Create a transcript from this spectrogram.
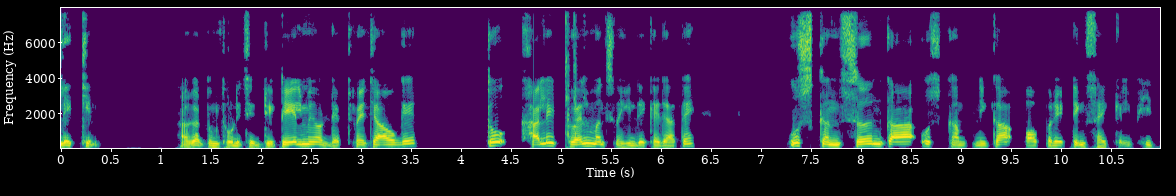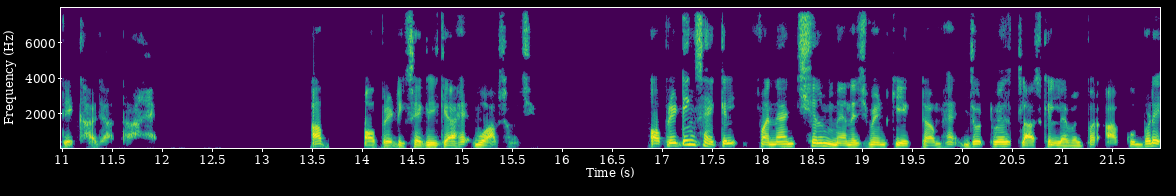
लेकिन, अगर तुम थोड़ी सी डिटेल में और डेप्थ में जाओगे तो खाली 12 मंथ्स नहीं देखे जाते उस कंसर्न का, उस कंपनी का ऑपरेटिंग साइकिल भी देखा जाता है। अब ऑपरेटिंग साइकिल क्या है, वो आप समझिए। ऑपरेटिंग साइकिल फाइनेंशियल मैनेजमेंट की एक टर्म है, जो ट्वेल्थ क्लास के लेवल पर आपको बड़े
